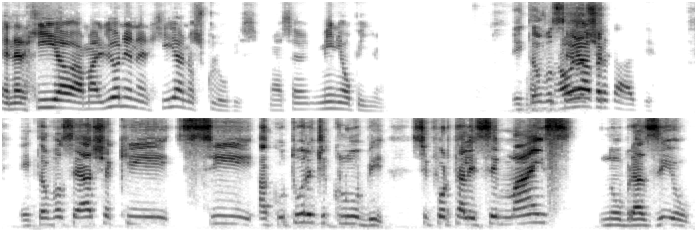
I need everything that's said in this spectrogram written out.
energia, a maior energia nos clubes. Mas é minha opinião. Então Mas você não acha... é a verdade. Então você acha que se a cultura de clube se fortalecer mais no Brasil,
